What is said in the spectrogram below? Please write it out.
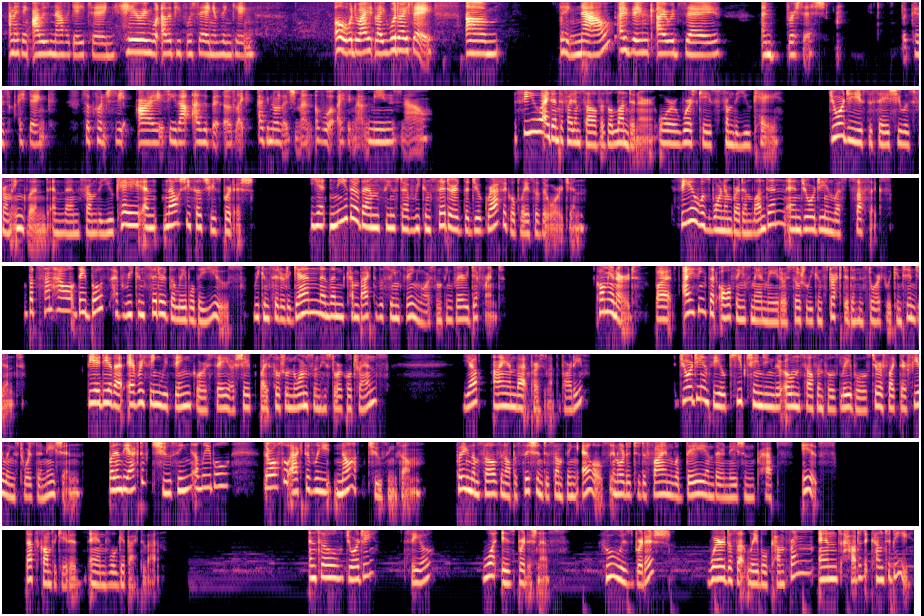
and i think i was navigating hearing what other people were saying and thinking oh what do i like what do i say um i think now i think i would say i'm british because i think subconsciously I see that as a bit of like acknowledgement of what I think that means now. Theo identified himself as a Londoner, or worst case, from the UK. Georgie used to say she was from England and then from the UK, and now she says she's British. Yet neither of them seems to have reconsidered the geographical place of their origin. Theo was born and bred in London, and Georgie in West Sussex. But somehow they both have reconsidered the label they use, reconsidered again, and then come back to the same thing or something very different. Call me a nerd, but I think that all things man made are socially constructed and historically contingent. The idea that everything we think or say are shaped by social norms and historical trends? Yep, I am that person at the party. Georgie and Theo keep changing their own self imposed labels to reflect their feelings towards their nation, but in the act of choosing a label, they're also actively not choosing some, putting themselves in opposition to something else in order to define what they and their nation perhaps is. That's complicated, and we'll get back to that. And so, Georgie, Theo, what is Britishness? Who is British? Where does that label come from, and how did it come to be?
